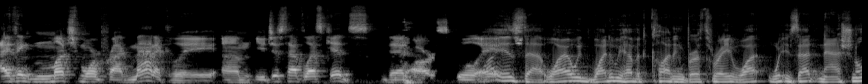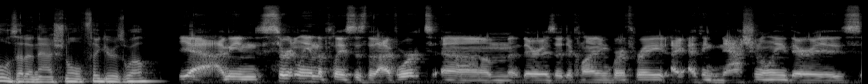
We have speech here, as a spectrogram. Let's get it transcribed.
I think much more pragmatically, um, you just have less kids that are school age. Why is that? Why, we, why do we have a declining birth rate? Why, is that national? Is that a national figure as well? Yeah, I mean, certainly in the places that I've worked, um, there is a declining birth rate. I, I think nationally, there is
